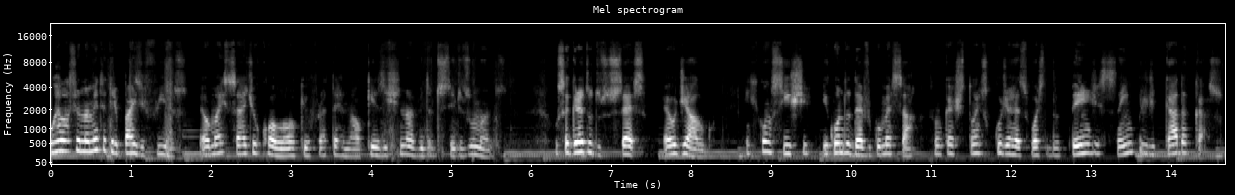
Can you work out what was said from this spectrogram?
relacionamento entre pais e filhos é o mais sádio colóquio fraternal que existe na vida dos seres humanos. O segredo do sucesso é o diálogo, em que consiste e quando deve começar são questões cuja resposta depende sempre de cada caso.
